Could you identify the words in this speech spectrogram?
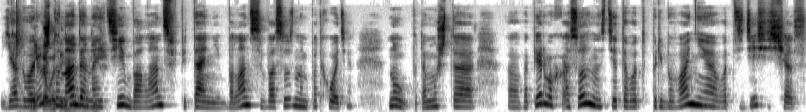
Я говорю, Никого что надо найти баланс в питании, баланс в осознанном подходе. Ну, потому что, э, во-первых, осознанность это вот пребывание вот здесь и сейчас.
